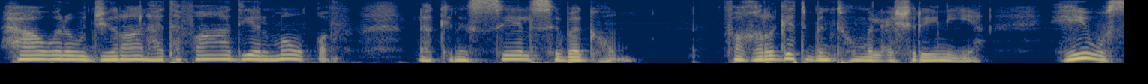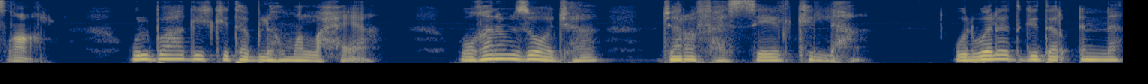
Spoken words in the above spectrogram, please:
حاولوا جيرانها تفادي الموقف لكن السيل سبقهم. فغرقت بنتهم العشرينية. هي والصغار. والباقي كتب لهم الله حياة. وغنم زوجها جرفها السيل كلها. والولد قدر إنه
